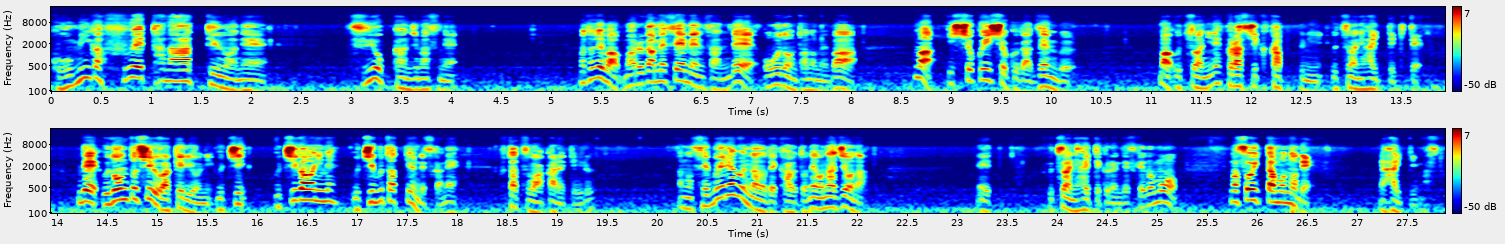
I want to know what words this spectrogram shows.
ゴミが増えたなーっていうのはね、強く感じますね。まあ、例えば丸亀製麺さんでおうどん頼めば、まあ一食一食が全部、まあ器にね、プラスチックカップに器に入ってきて、で、うどんと汁を分けるように、内、内側にね、内蓋っていうんですかね、二つ分かれている。あの、セブンイレブンなどで買うとね、同じような、え器に入ってくるんですけども、まあそういったもので入っていますと。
